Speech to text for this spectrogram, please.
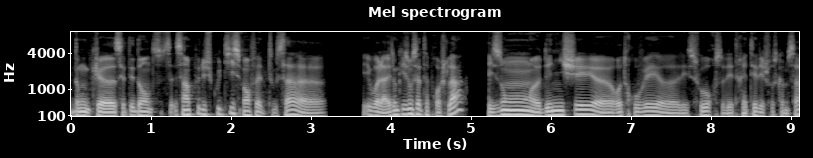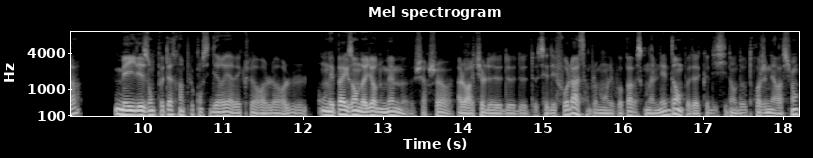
Donc, euh, c'était dans. C'est un peu du scoutisme, en fait, tout ça. euh. Et voilà. Et donc, ils ont cette approche-là. Ils ont euh, déniché, euh, retrouvé euh, des sources, des traités, des choses comme ça. Mais ils les ont peut-être un peu considérés avec leur. leur- On n'est pas exempt d'ailleurs, nous-mêmes, euh, chercheurs, à l'heure actuelle, de, de- de- de ces défauts-là. Simplement, on les voit pas parce qu'on a le nez dedans. Peut-être que d'ici dans deux ou trois générations,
